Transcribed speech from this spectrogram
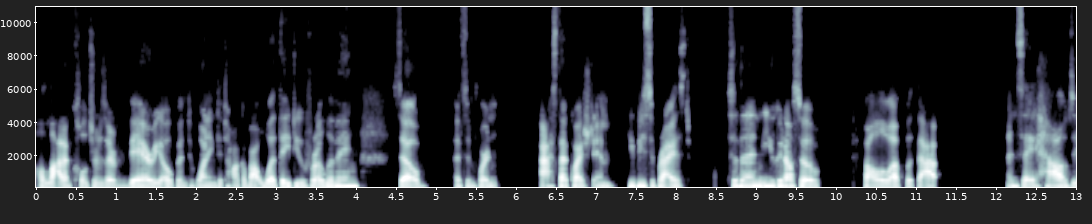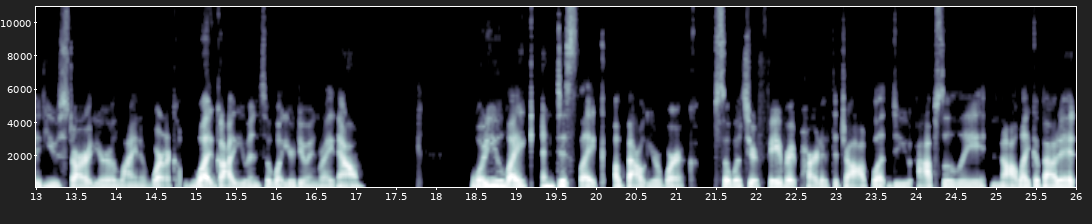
a lot of cultures are very open to wanting to talk about what they do for a living. So it's important. Ask that question. You'd be surprised. So then you could also follow up with that and say, How did you start your line of work? What got you into what you're doing right now? What do you like and dislike about your work? So, what's your favorite part of the job? What do you absolutely not like about it?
